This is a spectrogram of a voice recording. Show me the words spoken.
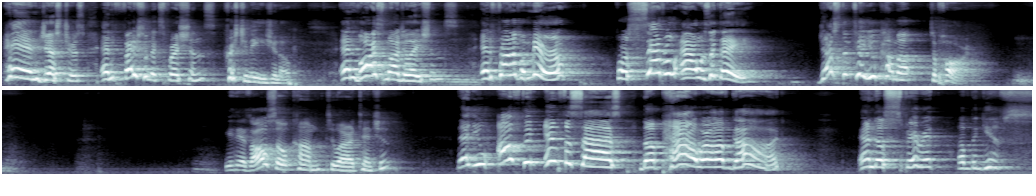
hand gestures and facial expressions, Christianese, you know, and voice modulations in front of a mirror for several hours a day just until you come up to par. it has also come to our attention that you often emphasize the power of God and the spirit of the gifts.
